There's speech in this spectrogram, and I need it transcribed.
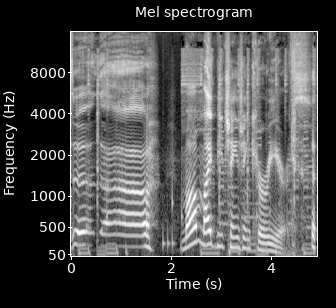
the, the, uh, Mom might be changing careers.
